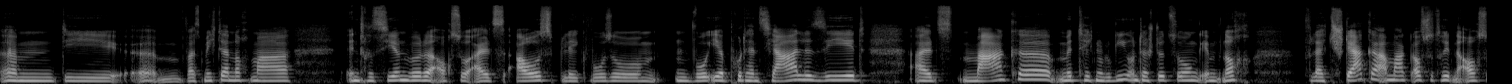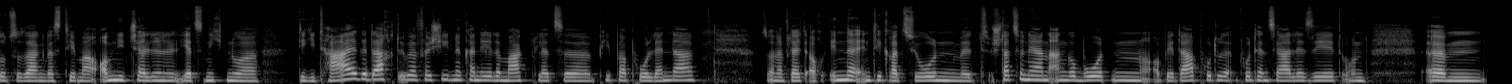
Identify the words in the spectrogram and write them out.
Ähm, die, ähm, was mich dann nochmal interessieren würde, auch so als Ausblick, wo so, wo ihr Potenziale seht, als Marke mit Technologieunterstützung eben noch vielleicht stärker am Markt aufzutreten, auch sozusagen das Thema Omnichannel jetzt nicht nur digital gedacht über verschiedene Kanäle, Marktplätze, Pipapo, Länder, sondern vielleicht auch in der Integration mit stationären Angeboten, ob ihr da Pot- Potenziale seht und ähm,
